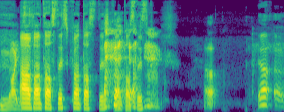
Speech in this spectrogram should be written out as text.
nice. Ja, fantastisk, fantastisk, fantastisk. Ja. Ja, øh,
